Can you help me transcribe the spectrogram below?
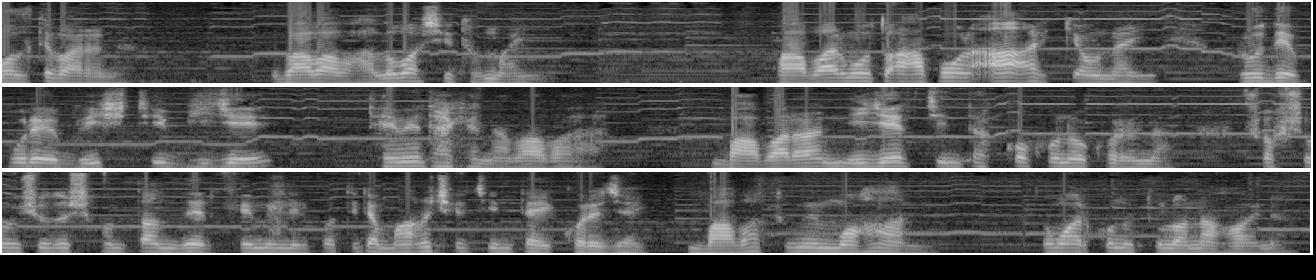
বলতে পারে না, বাবা ভালোবাসি তোমায় বাবার মতো আপন আর কেউ নাই। রোদে পুড়ে বৃষ্টি ভিজে থেমে থাকে না বাবারা। বাবারা নিজের চিন্তা কখনো করে না। সবসময় শুধু সন্তানদের ফ্যামিলির প্রতিটা মানুষের চিন্তাই করে যায়। বাবা, তুমি মহান। তোমার কোনো তুলনা হয় না।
